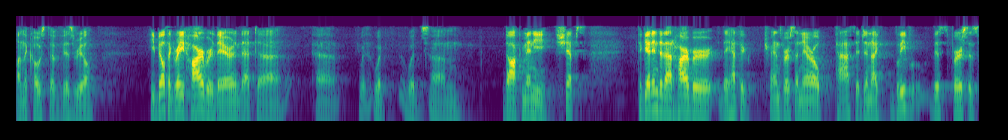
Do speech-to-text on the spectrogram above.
on the coast of Israel. He built a great harbor there that uh, uh, would, would, would um, dock many ships. To get into that harbor, they had to transverse a narrow passage. And I believe this verse is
